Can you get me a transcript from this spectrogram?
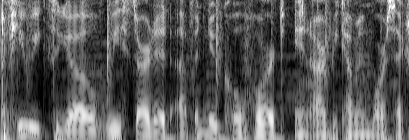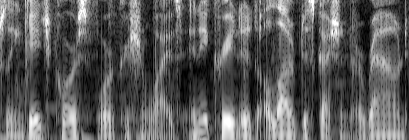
a few weeks ago, we started up a new cohort in our Becoming More Sexually Engaged course for Christian wives, and it created a lot of discussion around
